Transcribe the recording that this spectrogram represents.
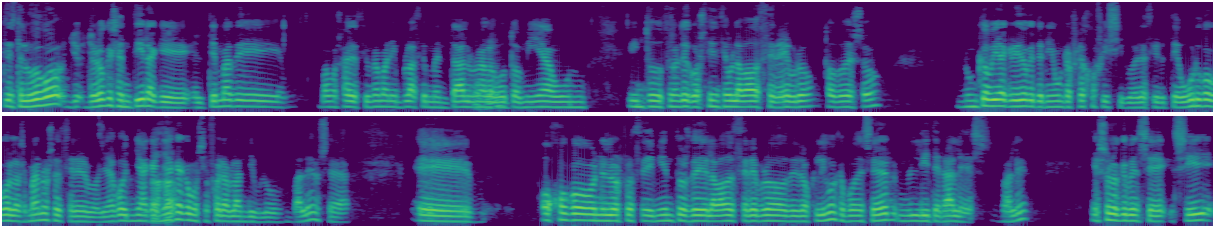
desde luego, yo, yo, lo que sentí era que el tema de, vamos a decir, una manipulación mental, una uh -huh. lobotomía, un introducción de conciencia, un lavado de cerebro, todo eso, nunca hubiera creído que tenía un reflejo físico, es decir, te hurgo con las manos el cerebro y hago ñaca ñaca como si fuera Blandy Blue, ¿vale? O sea, eh, ojo con los procedimientos de lavado de cerebro de los clínicos que pueden ser literales, ¿vale? Eso es lo que pensé. Sí,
